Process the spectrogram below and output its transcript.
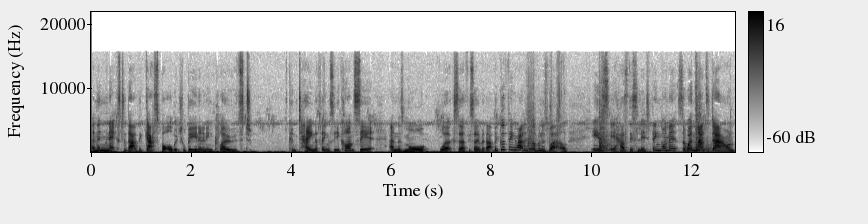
and then next to that the gas bottle which will be in an enclosed container thing so you can't see it and there's more work surface over that. The good thing about this oven as well is it has this lid thing on it so when that's down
